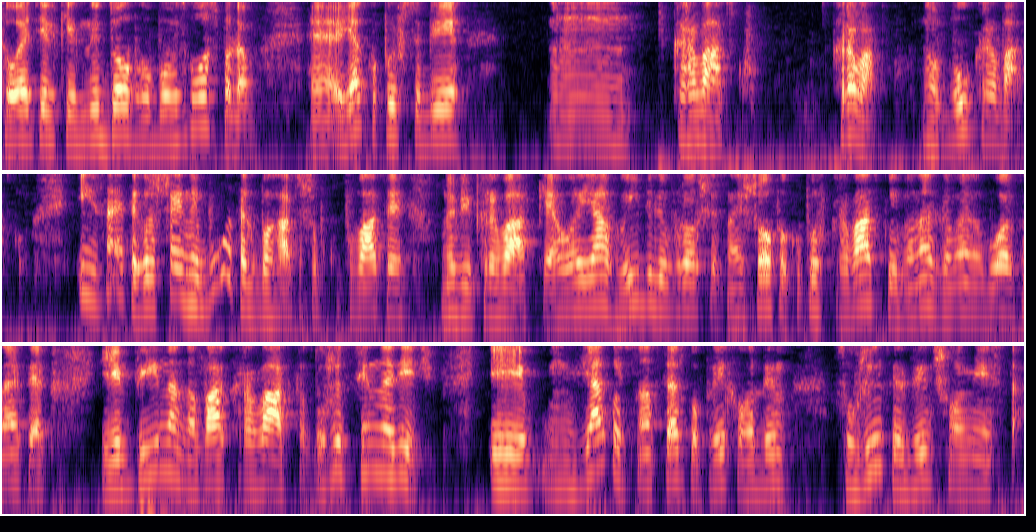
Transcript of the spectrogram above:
коли я тільки недовго був з Господом, е, я купив собі кроватку. Кроватку. Нову кроватку. І знаєте, грошей не було так багато, щоб купувати нові кроватки, але я виділив гроші, знайшов і купив кроватку, і вона для мене була, знаєте, як єдина нова кроватка. Дуже цінна річ. І якось на церкву приїхав один служитель з іншого міста.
